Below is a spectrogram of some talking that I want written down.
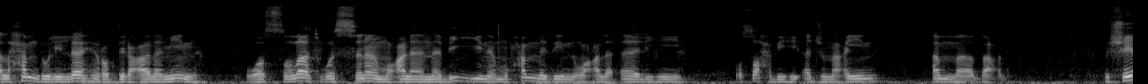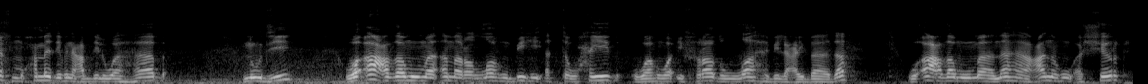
الحمد لله رب العالمين والصلاة والسلام على نبينا محمد وعلى آله وصحبه أجمعين. أما بعد الشيخ محمد بن عبد الوهاب نودي وأعظم ما أمر الله به التوحيد وهو إفراد الله بالعبادة وأعظم ما نهى عنه الشرك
